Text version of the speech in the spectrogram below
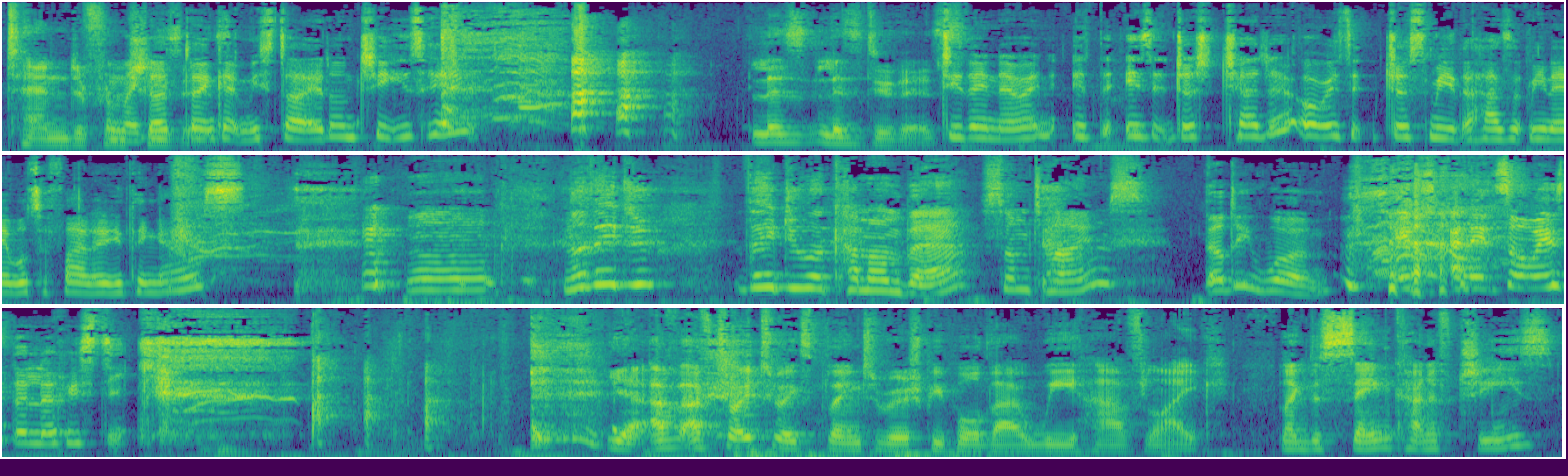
ten different Oh my cheeses. god! Don't get me started on cheese here. let's let's do this. Do they know? Any, is, is it just cheddar, or is it just me that hasn't been able to find anything else? no, they do. They do a camembert sometimes. They'll do one, it's, and it's always the le rustique. yeah, I've, I've tried to explain to British people that we have like like the same kind of cheese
